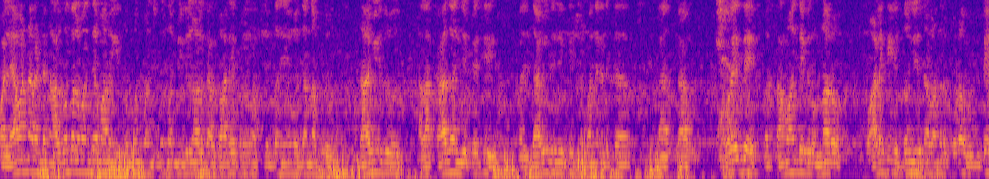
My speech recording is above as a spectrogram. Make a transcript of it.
వాళ్ళు ఏమంటున్నారంటే నాలుగు వందల మందే మనం ఈ సొమ్మును పంచుకుందాం. మిగిలిన వాళ్ళకి ఆ భార్య పిల్లలను అప్పచెప్దాం ఏమొద్దు అన్నప్పుడు దావీదు అలా కాదు అని చెప్పేసి మరి దావీదు చేసిన పని కా- ఎవరైతే మరి సామాన్ దగ్గర ఉన్నారో వాళ్ళకి యుద్ధం చేసిన వాళ్ళందరూ కూడా ఒకటే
